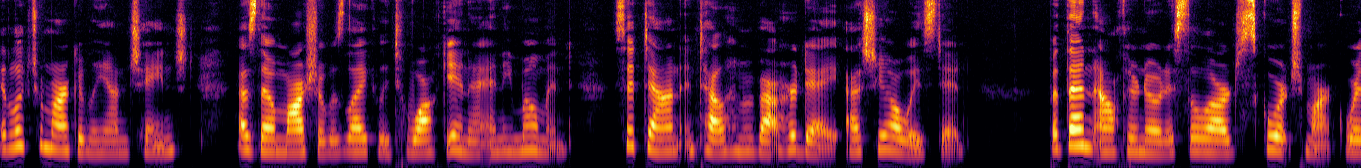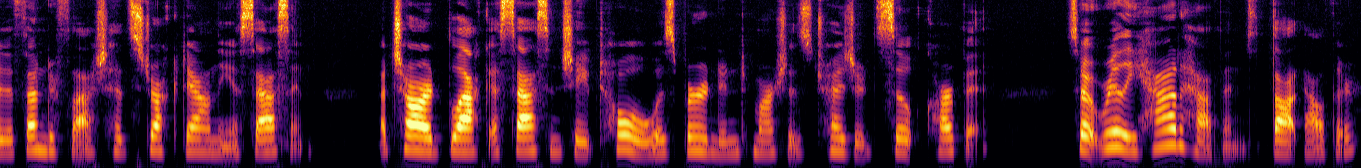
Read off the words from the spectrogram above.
It looked remarkably unchanged, as though Marcia was likely to walk in at any moment, sit down and tell him about her day, as she always did. But then Alther noticed the large scorch mark where the thunder flash had struck down the assassin, a charred black assassin shaped hole was burned into Marcia's treasured silk carpet. So it really had happened, thought Alther.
